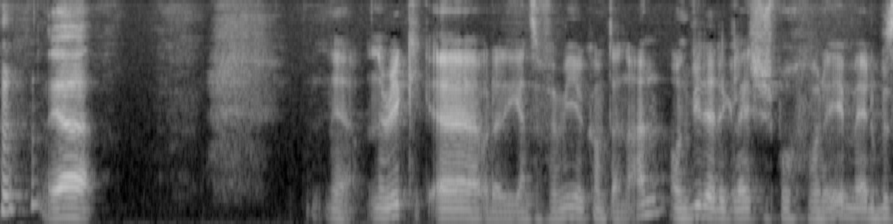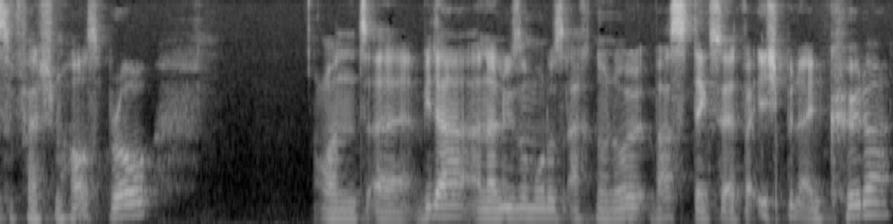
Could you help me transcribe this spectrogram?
Ja. Ja, Rick äh, oder die ganze Familie kommt dann an und wieder der gleiche Spruch von eben, ey, du bist im falschen Haus, Bro. Und äh, wieder Analysemodus 800. Was denkst du etwa? Ich bin ein Köder.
